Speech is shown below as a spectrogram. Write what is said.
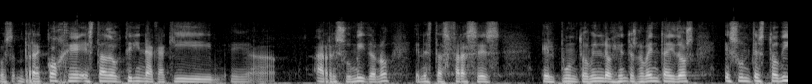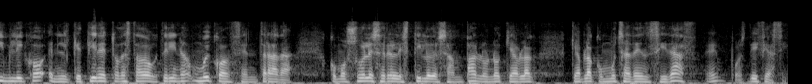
pues recoge esta doctrina que aquí eh, ha, resumido ¿no? en estas frases el punto 1992, es un texto bíblico en el que tiene toda esta doctrina muy concentrada, como suele ser el estilo de San Pablo, ¿no? que, habla, que habla con mucha densidad. ¿eh? Pues dice así.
